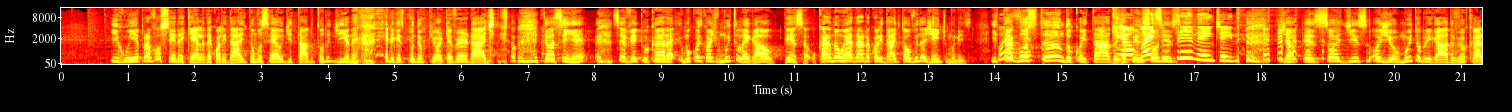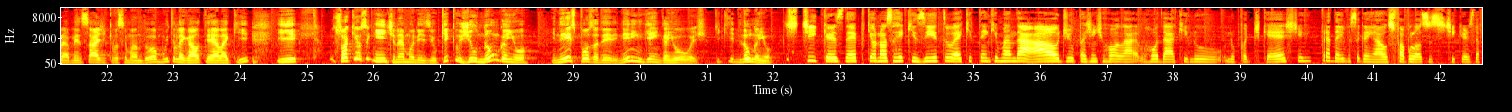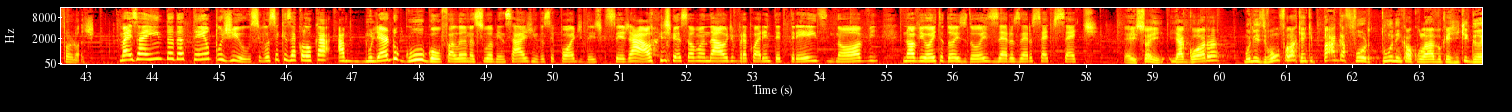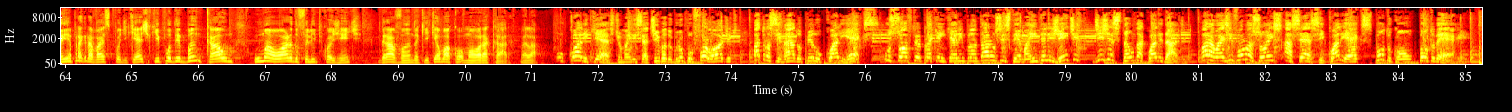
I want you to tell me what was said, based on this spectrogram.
e ruim é para você, né? Que ela é da qualidade, então você é o ditado todo dia, né, cara? Ele respondeu pior que é verdade. Então, então assim, é, você vê que o cara. Uma coisa que eu acho muito legal, pensa, o cara não é da área da qualidade, tá ouvindo a gente, Muniz. E pois tá é. gostando, coitado. Que Já é o mais nisso? surpreendente ainda. Já pensou disso? Ô, Gil, muito obrigado, viu, cara? A mensagem que você mandou, muito legal ter ela aqui. E. Só que é o seguinte, né, Moniz? O que, que o Gil não ganhou? E nem a esposa dele, nem ninguém ganhou hoje. O que, que ele não ganhou? Stickers, né? Porque o nosso requisito é que tem que mandar áudio pra gente rolar, rodar aqui no, no podcast. Pra daí você ganhar os fabulosos stickers da Forlogic. Mas ainda dá tempo, Gil. Se você quiser colocar a mulher do Google falando a sua mensagem, você pode, desde que seja áudio. É só mandar áudio para 43 9 9822 0077. É isso aí. E agora, Muniz, vamos falar quem é que paga a fortuna incalculável que a gente ganha para gravar esse podcast aqui e poder bancar uma hora do Felipe com a gente gravando aqui, que é uma, uma hora cara. Vai lá. O QualiCast, uma iniciativa do grupo ForLogic, patrocinado pelo QualiX, o software para quem quer implantar um sistema inteligente de gestão da qualidade. Para mais informações, acesse qualiex.com.br.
